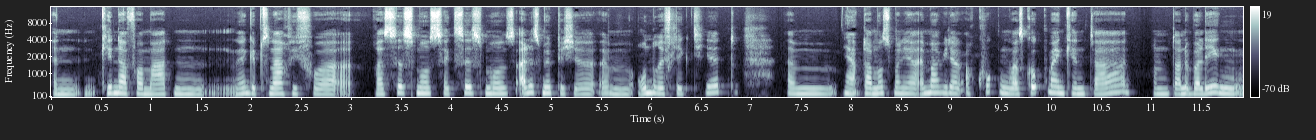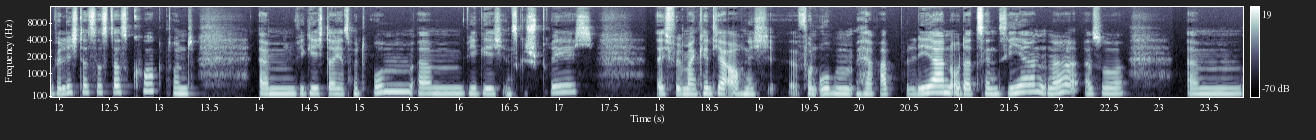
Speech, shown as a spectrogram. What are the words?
in Kinderformaten, ne, gibt es nach wie vor Rassismus, Sexismus, alles Mögliche ähm, unreflektiert. Ähm, ja. Da muss man ja immer wieder auch gucken, was guckt mein Kind da und dann überlegen, will ich, dass es das guckt und ähm, wie gehe ich da jetzt mit um, ähm, wie gehe ich ins Gespräch. Ich will mein Kind ja auch nicht äh, von oben herab lehren oder zensieren. Ne? Also ähm,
